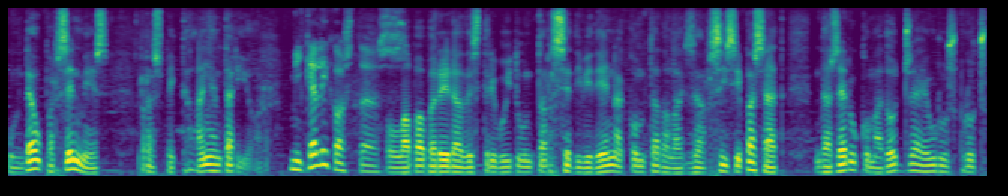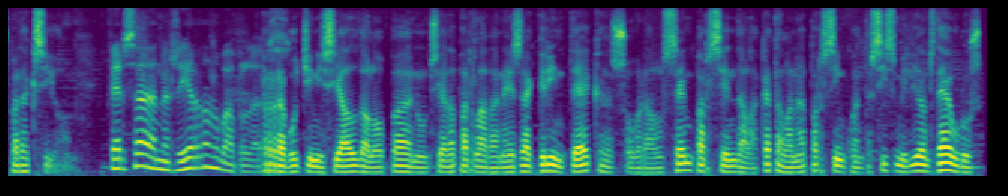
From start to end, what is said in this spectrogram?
un 10% més respecte a l'any anterior. Miquel i Costes. La paperera ha distribuït un tercer dividend a compte de l'exercici passat de 0,12 euros bruts per acció. Fer-se energies renovables. Rebuig inicial de l'OPA anunciada per la danesa GreenTech sobre el 100% de la catalana per 56 milions d'euros,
